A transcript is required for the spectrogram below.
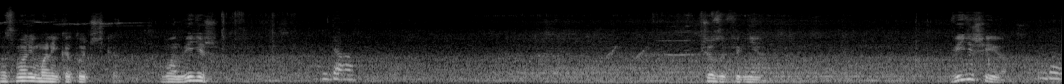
Вот смотри, маленькая точечка. Вон, видишь? Да. Что за фигня? Видишь ее? Да.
